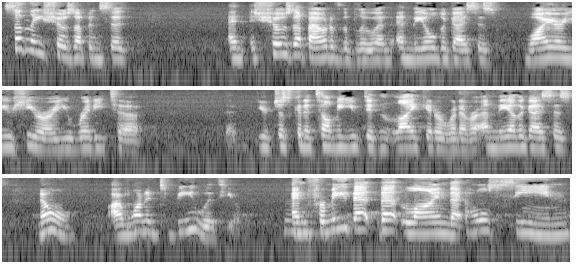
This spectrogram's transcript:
Suddenly shows up and said, and it shows up out of the blue, and and the older guy says, "Why are you here? Are you ready to?" You're just going to tell me you didn't like it or whatever. And the other guy says, "No, I wanted to be with you." Hmm. And for me, that that line, that whole scene,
